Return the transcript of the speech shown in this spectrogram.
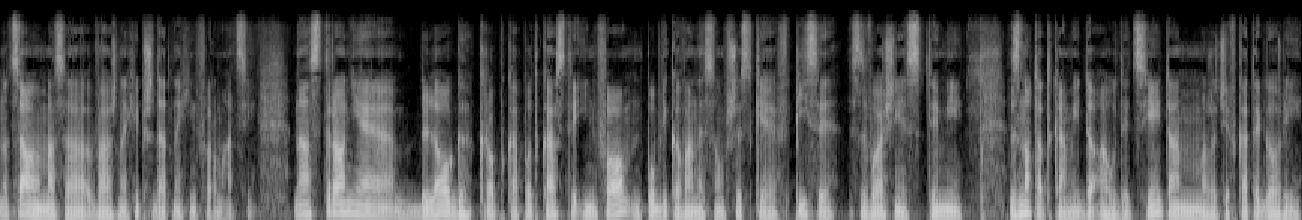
no cała masa ważnych i przydatnych informacji. Na stronie blog.podcasty.info publikowane są wszystkie wpisy z właśnie z tymi, z notatkami do audycji. Tam możecie w kategorii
